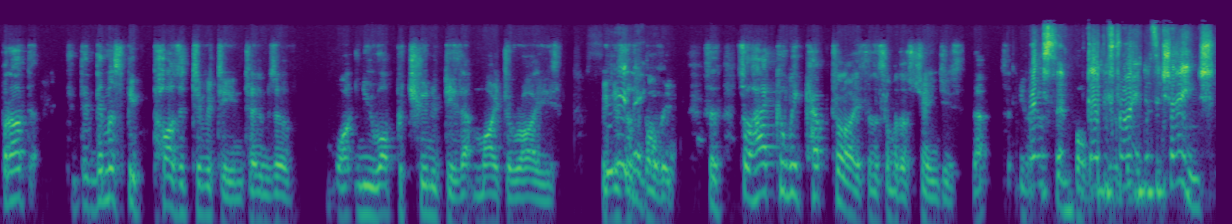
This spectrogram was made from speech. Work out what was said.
But there must be positivity in terms of what new opportunities that might arise because really? of COVID. So, so how can we capitalize on some of those changes? That you know, embrace them. Don't be frightened of the change.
